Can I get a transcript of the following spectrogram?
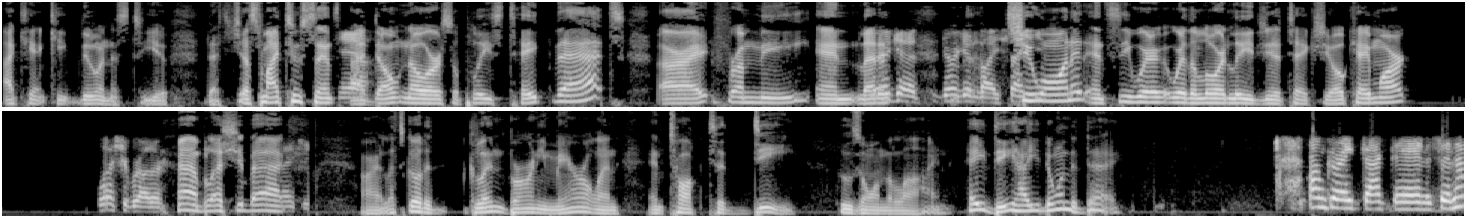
I can't keep doing this to you. That's just my two cents. I don't know her, so please take that, all right, from me, and let Very it good, very good advice. Thank chew you. on it and see where, where the Lord leads you, takes you. Okay, Mark? Bless you, brother. Bless you back. Thank you. All right, let's go to Glen Burnie, Maryland, and talk to D, who's on the line. Hey, D, how you doing today? I'm great, Dr. Anderson. How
